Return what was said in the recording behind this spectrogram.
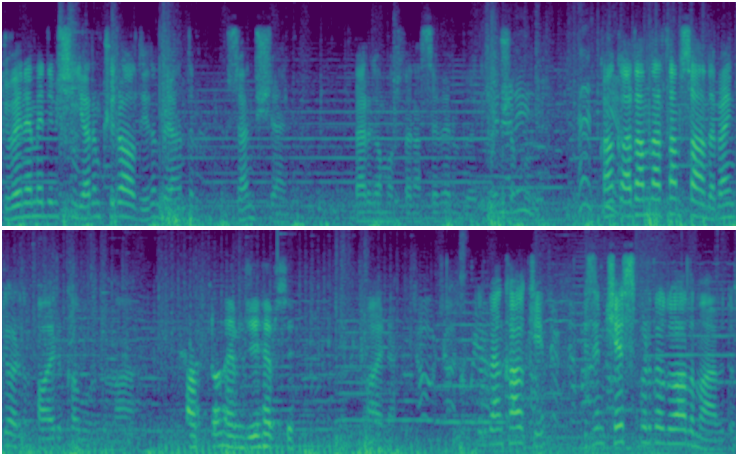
Güvenemediğim için yarım küre aldıydım beğendim. Güzelmiş yani. Bergamot falan severim böyle yumuşak oluyor. Kanka adamlar tam sağında ben gördüm harika vurdum ha. Kaptan MG hepsi. Aynen. Dur ben kalkayım. Bizim Casper'da doğalım abi dur.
